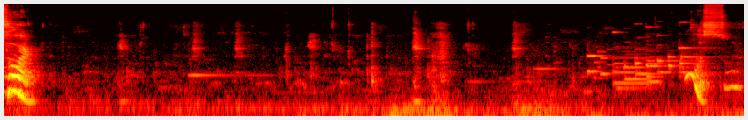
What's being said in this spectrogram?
Sword. Ooh, sword.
